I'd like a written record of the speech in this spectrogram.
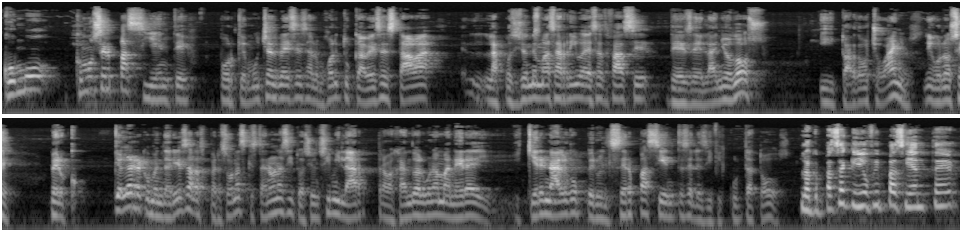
¿Cómo, ¿Cómo ser paciente? Porque muchas veces a lo mejor en tu cabeza estaba la posición de más arriba de esa fase desde el año 2 y tardó ocho años. Digo, no sé, pero ¿qué le recomendarías a las personas que están en una situación similar, trabajando de alguna manera y, quieren algo, pero el ser paciente se les dificulta a todos? Lo que pasa es que yo fui paciente,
